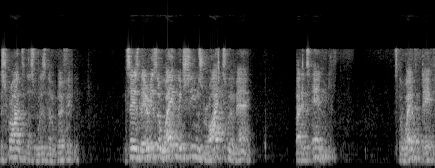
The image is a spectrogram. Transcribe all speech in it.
describes this wisdom perfectly. It says, There is a way which seems right to a man, but its end is the way of death.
